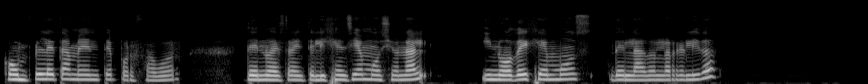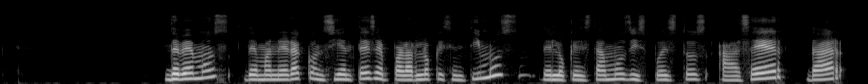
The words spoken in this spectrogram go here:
completamente, por favor, de nuestra inteligencia emocional y no dejemos de lado la realidad. Debemos de manera consciente separar lo que sentimos de lo que estamos dispuestos a hacer, dar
